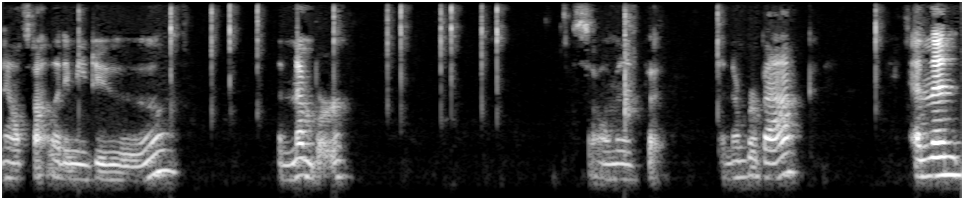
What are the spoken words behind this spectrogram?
Now it's not letting me do the number. So I'm going to put the number back. And then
